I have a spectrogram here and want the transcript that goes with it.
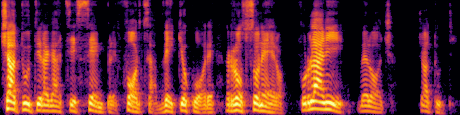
Ciao a tutti ragazzi e sempre forza vecchio cuore rosso-nero. Furlani, veloce. Ciao a tutti.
